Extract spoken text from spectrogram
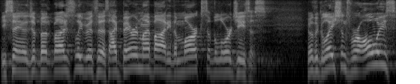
He's saying, but, but I just leave you with this I bear in my body the marks of the Lord Jesus. You know, the Galatians were always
